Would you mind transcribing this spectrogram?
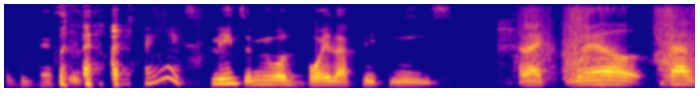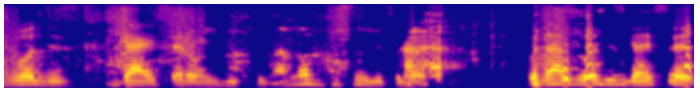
Can you explain to me what boilerplate means? Like, well, that's what this guy said on YouTube. I'm not dissing YouTubers. But that's what this guy said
